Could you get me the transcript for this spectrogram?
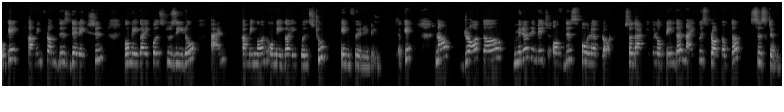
okay coming from this direction omega equals to 0 and coming on omega equals to infinity okay now draw the mirror image of this polar plot so that we will obtain the Nyquist plot of the system.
